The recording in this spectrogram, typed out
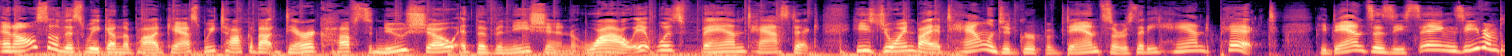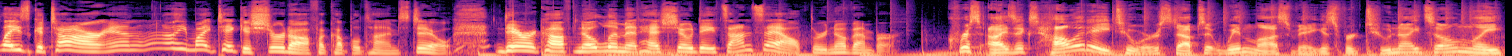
And also this week on the podcast, we talk about Derek Hough's new show at the Venetian. Wow, it was fantastic. He's joined by a talented group of dancers that he handpicked. He dances, he sings, he even plays guitar, and well, he might take his shirt off a couple times too. Derek Hough No Limit has show dates on sale through November. Chris Isaak's holiday tour stops at Wynn Las Vegas for two nights only.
